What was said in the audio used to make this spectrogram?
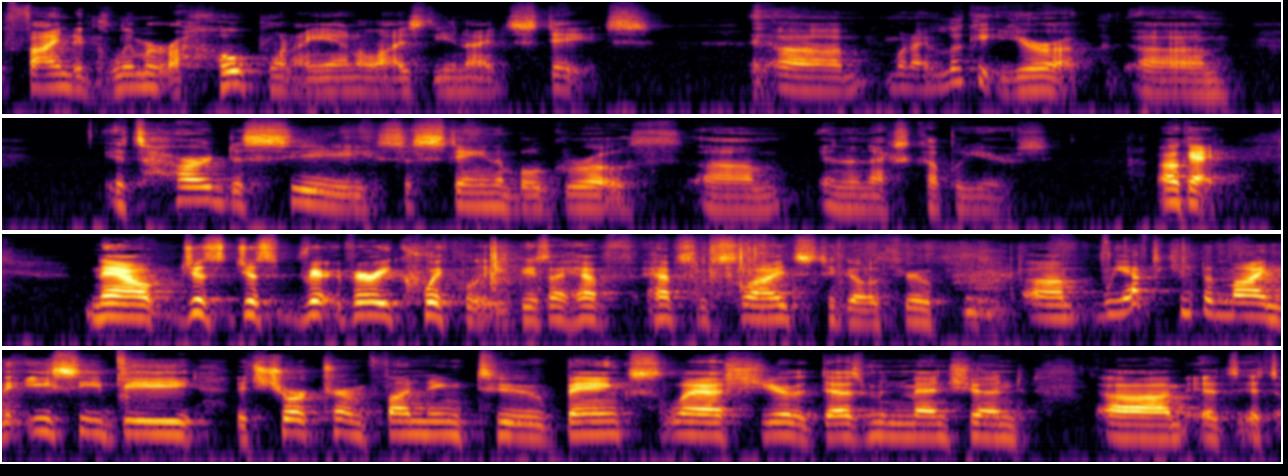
find a glimmer of hope when I analyze the United States. Um, when I look at Europe, um, it's hard to see sustainable growth um, in the next couple years. Okay, now just just very, very quickly because I have have some slides to go through. Um, we have to keep in mind the ECB, its short-term funding to banks last year that Desmond mentioned. Um, it's it's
